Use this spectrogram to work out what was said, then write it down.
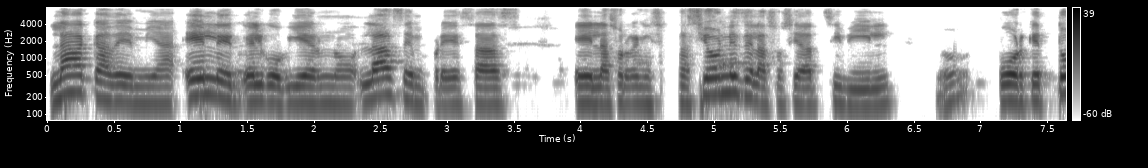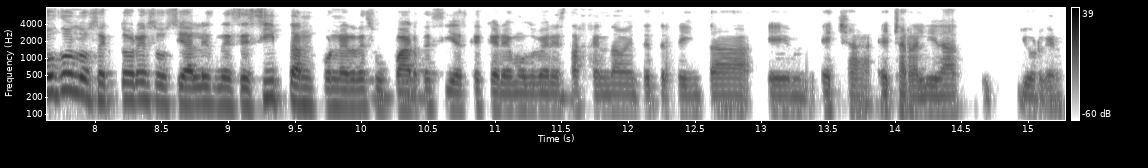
la academia, el, el gobierno, las empresas, eh, las organizaciones de la sociedad civil, ¿no? Porque todos los sectores sociales necesitan poner de su parte si es que queremos ver esta Agenda 2030 eh, hecha, hecha realidad. Jürgen,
